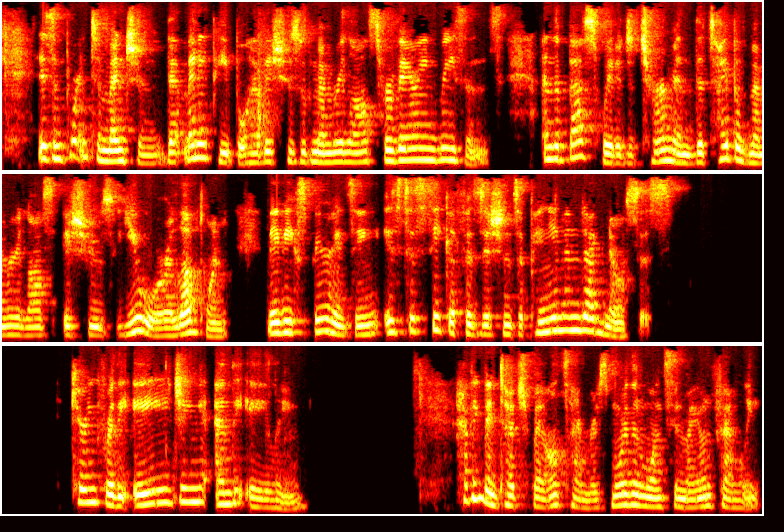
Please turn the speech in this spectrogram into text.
It is important to mention that many people have issues with memory loss for varying reasons, and the best way to determine the type of memory loss issues you or a loved one may be experiencing is to seek a physician's opinion and diagnosis. Caring for the aging and the ailing. Having been touched by Alzheimer's more than once in my own family,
